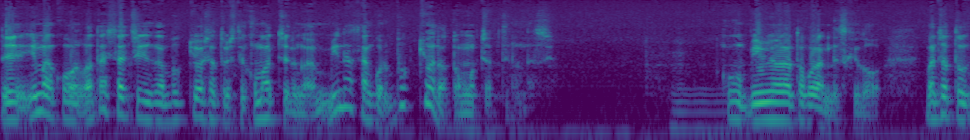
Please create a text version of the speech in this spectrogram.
で今こう私たちが仏教者として困ってるのが皆さんこれ仏教だと思っちゃってるんですよ。ここ微妙なところなんですけど、まあ、ちょっと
